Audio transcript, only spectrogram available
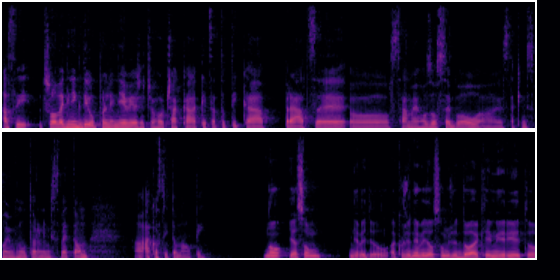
asi človek nikdy úplne nevie, že čo ho čaká, keď sa to týka práce uh, samého so sebou a s takým svojim vnútorným svetom. Uh, ako si to mal ty? No, ja som nevedel. Akože nevedel som, že do akej miery je to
